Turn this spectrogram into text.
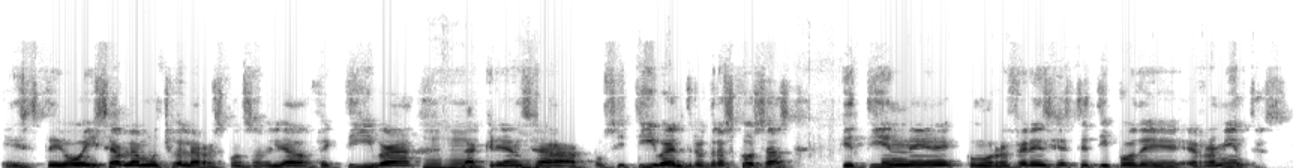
Este, hoy se habla mucho de la responsabilidad afectiva, la crianza positiva, entre otras cosas, que tiene como referencia este tipo de herramientas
